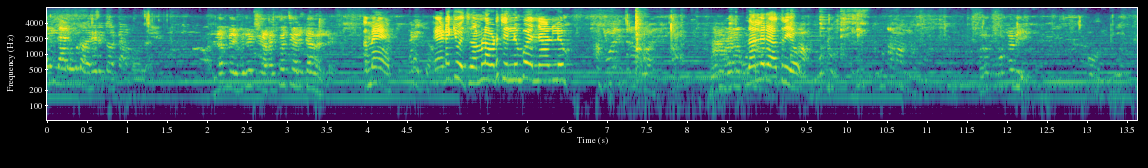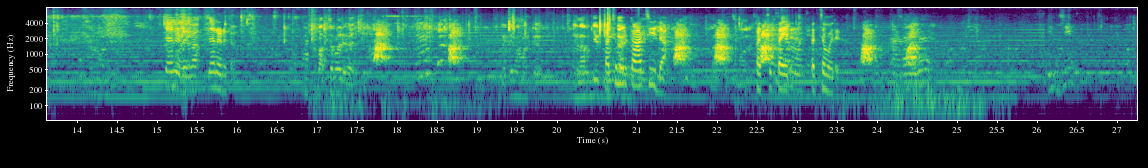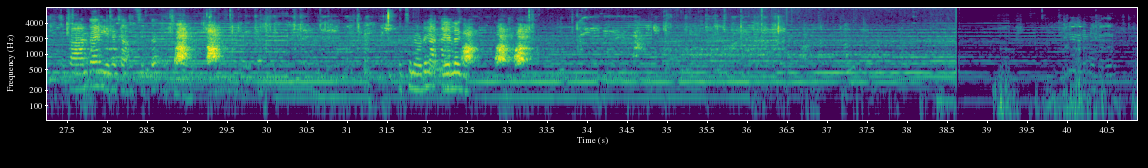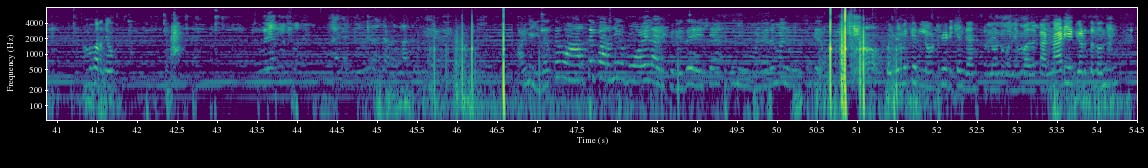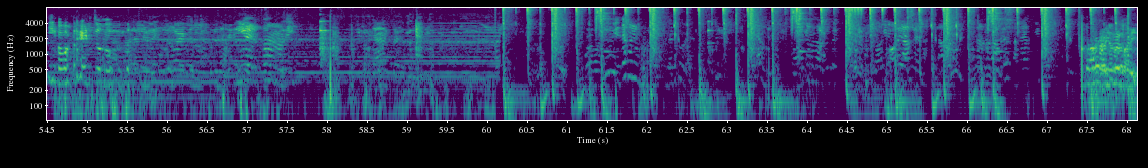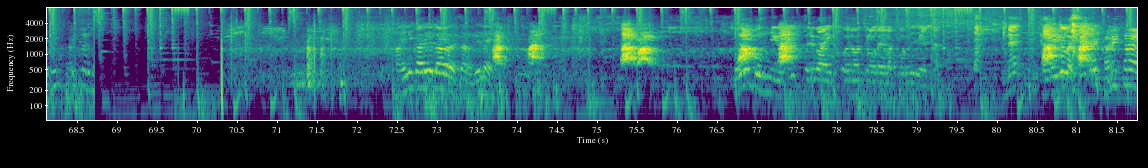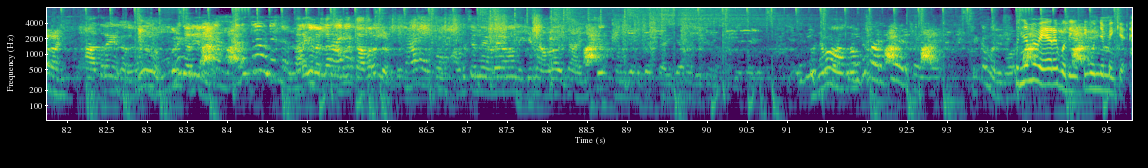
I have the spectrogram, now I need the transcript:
കൂടെ പോകുന്നത്. അമ്മേ ഇടയ്ക്ക് വെച്ച്. നമ്മൾ അവിടെ ചെല്ലുമ്പോ എന്നാണെങ്കിലും നല്ല രാത്രിയോ? നമുക്ക് എനർജി പച്ചമുറി കാച്ചിയില്ല. പച്ചത്തൈര് പച്ചമുറി ഇഞ്ചി കാന്താരിയൊക്കെ ചതച്ചിട്ട് ഏഷ്യ ഇത് മനോരമ ന്യൂസിന്റെ അടിക്കാൻ ചാൻസ് ഉള്ളതുകൊണ്ട് കുഞ്ഞമ്മ അത് കണ്ണാടിയൊക്കെ എടുത്തോണ്ട് ലോട്ടറി അടിച്ചോ നോക്കുന്നു. അതിന് കറി ഇല്ലാതെ വെച്ചാൽ മതി അല്ലേ ചോറ് പൊതിഞ്ഞ് കിട്ടി ഒരു ഓരോ ചോറകളെ പൊതിഞ്ഞ് പിന്നെ കറികളൊക്കെ അത്രയൊക്കെ കറി ഒരു ഒമ്പത് കറിയില്ല കറികളെല്ലാം നമ്മൾ കവറിലുണ്ട് അപ്പം അവിടെ ചെന്ന് എവിടെയാണോ നിൽക്കുന്നത് അവിടെ വെച്ച് അടിച്ച് നമുക്ക് എടുത്ത് കഴിക്കാവുന്ന രീതിയിൽ കുഞ്ഞമ്മ മാത്രം. കുഞ്ഞമ്മ വേറെ പൊതി കിട്ടി കുഞ്ഞമ്മയ്ക്ക്.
